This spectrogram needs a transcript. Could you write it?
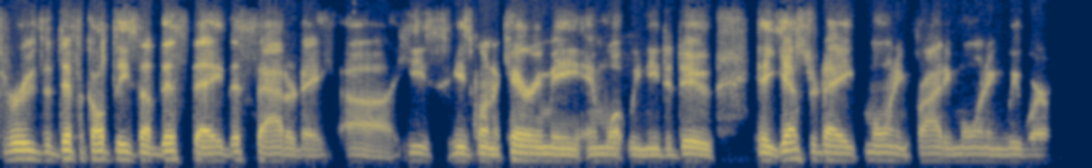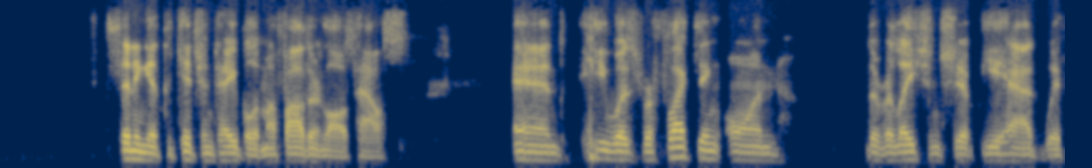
through the difficulties of this day, this Saturday, uh, he's he's going to carry me in what we need to do. Yesterday morning, Friday morning, we were sitting at the kitchen table at my father-in-law's house and he was reflecting on the relationship he had with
